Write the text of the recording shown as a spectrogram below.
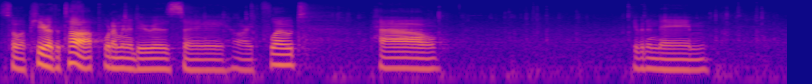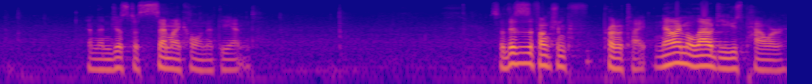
So up here at the top, what I'm going to do is say, all right, float, pow, give it a name, and then just a semicolon at the end. So this is a function prototype. Now I'm allowed to use power,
